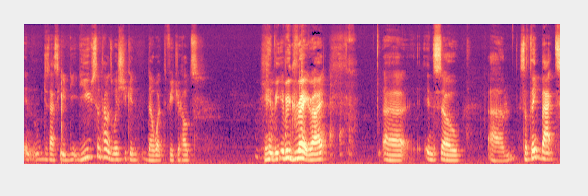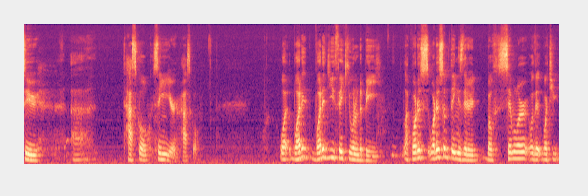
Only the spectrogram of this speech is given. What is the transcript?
and just ask you, do you sometimes wish you could know what the future holds? it'd, be, it'd be great, right? Uh, and so, um, so think back to uh, high school, senior year, high school. What what did what did you think you wanted to be? Like what is what are some things that are both similar or that what you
